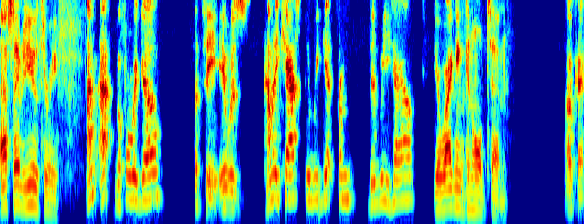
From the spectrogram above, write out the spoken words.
Uh, same to you three. I'm at, before we go. Let's see. It was how many casks did we get from? Did we have? Your wagon can hold ten. Okay.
